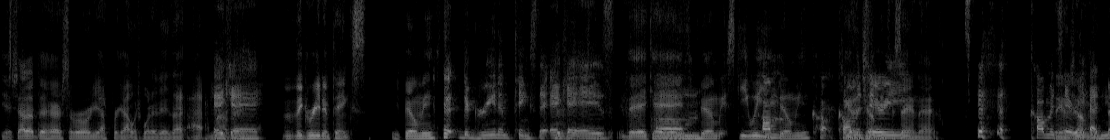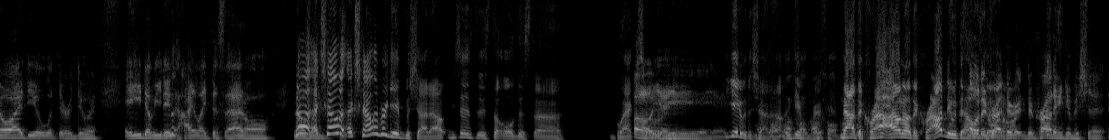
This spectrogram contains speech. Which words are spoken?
yeah, shout out to her sorority. I forgot which one it is. I, I I'm AKA the green and pinks. You feel me? the green and pinks, the AKAs. the AKAs, um, you feel me? Ski wee, com- you feel me? Co- commentary saying that. commentary had no idea what they were doing. AEW didn't highlight this at all. And no, Excalibur, like, Excalibur gave the shout out. He says it's the oldest uh black. Oh yeah, yeah, yeah, yeah. He gave it the shout out. He gave it now the crowd. I don't know. The crowd knew what the hell. Oh, the crowd. The, the, crowd didn't give a shit.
